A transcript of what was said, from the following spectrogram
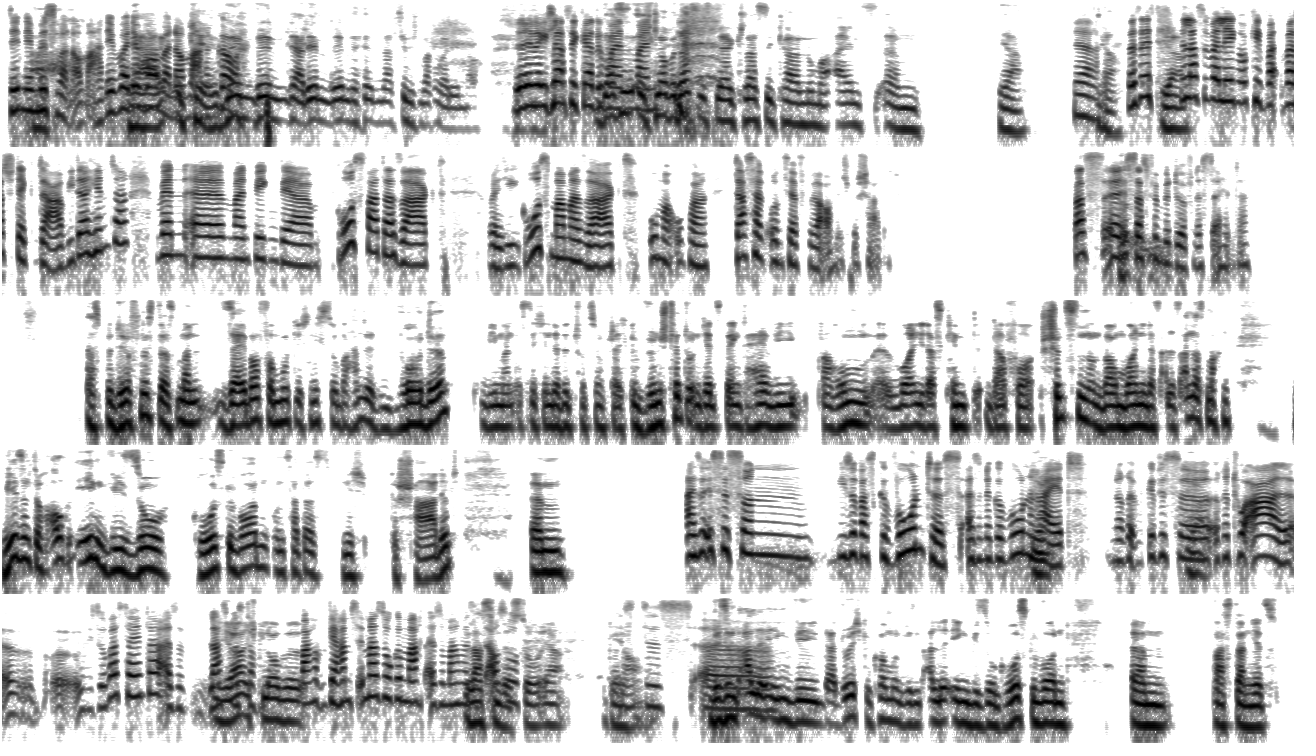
Den, den müssen wir noch machen. Den, den ja, wollen wir noch okay. machen. Komm. Den, den, ja, den, den, natürlich machen wir den noch. Der, der Klassiker, du meinst. Ist, ich glaube, das ist der Klassiker Nummer eins. Ähm, ja. Ja. ja. Was ist? Ja. Lass überlegen, okay, was steckt da wieder hinter, wenn äh, meinetwegen der Großvater sagt oder die Großmama sagt, Oma, Opa, das hat uns ja früher auch nicht geschadet. Was äh, ist das für ein Bedürfnis dahinter? Das Bedürfnis, dass man selber vermutlich nicht so behandelt wurde, wie man es sich in der Situation vielleicht gewünscht hätte und jetzt denkt, hä, wie, warum äh, wollen die das Kind davor schützen und warum wollen die das alles anders machen? Wir sind doch auch irgendwie so groß geworden, uns hat das nicht geschadet. Ähm, also ist es so ein, wie so was Gewohntes, also eine Gewohnheit. Eine gewisse ja. Ritual, äh, wie sowas dahinter? Also lassen ja, wir es doch glaube, machen. Wir haben es immer so gemacht, also machen wir es auch so. so ja. Genau. Es, äh, wir sind alle irgendwie da durchgekommen und wir sind alle irgendwie so groß geworden, ähm, was dann jetzt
